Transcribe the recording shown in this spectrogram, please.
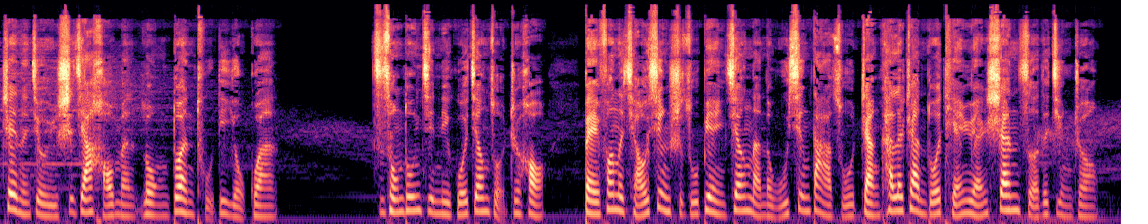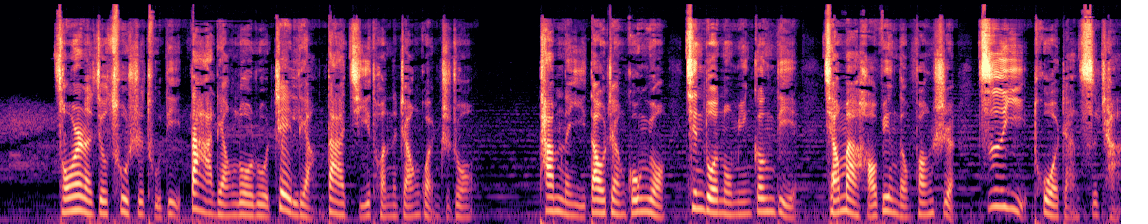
这呢就与世家豪门垄断土地有关。自从东晋立国江左之后。北方的乔姓氏族便与江南的吴姓大族展开了占夺田园山泽的竞争，从而呢就促使土地大量落入这两大集团的掌管之中。他们呢以盗占公用、侵夺农民耕地、强买豪并等方式恣意拓展私产，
